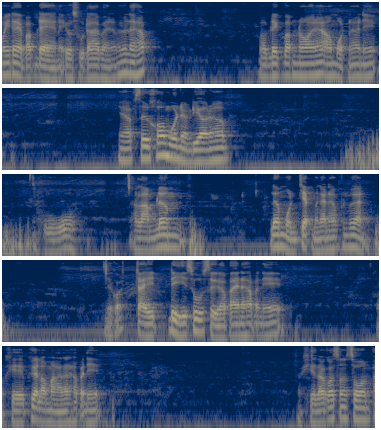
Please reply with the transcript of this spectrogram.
ไม่ได้บัฟแดงนะเอลซูได้ไปนะไม่เป็นไรครับบัฟเล็กบัฟน้อยนะเอาหมดนะอันนี้ นะครับ ซื้อข้อมูลอย่างเดียวนะครับโอ้โหอารามเริ่ม เริ่มหมุนเจ็บเหมือนกันนะครับเพื่อนๆเดี๋ยวก็ใจดีสู้เสือไปนะครับ อันนี้ โอเคเพื่อนเรามาแล้วครับ อันนี้ โอเคเราก็โซนๆไป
